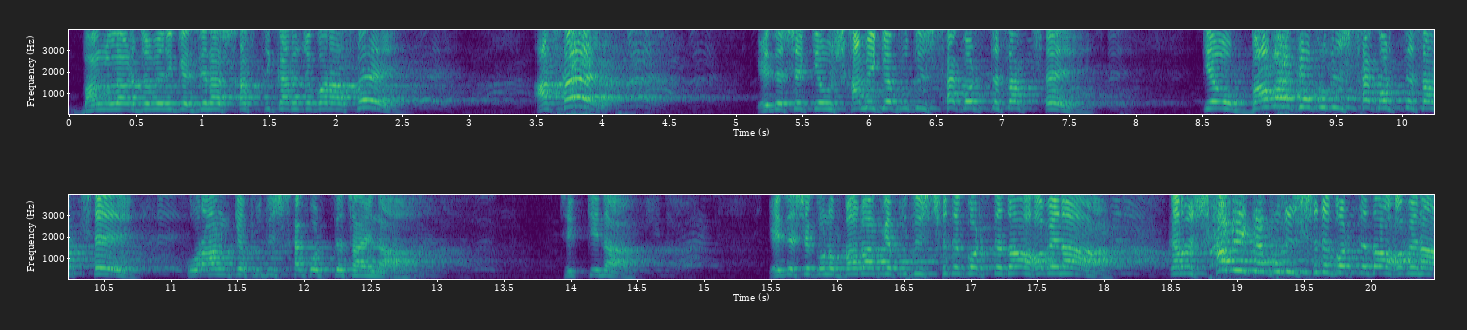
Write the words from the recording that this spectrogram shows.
বাংলার জমিনে কে জেনার শাস্তি কার্যকর আছে? আছে। এদেশে কেউ স্বামীকে প্রতিষ্ঠা করতে চাচ্ছে, কেউ বাবাকে প্রতিষ্ঠা করতে চাচ্ছে, কোরআনকে প্রতিষ্ঠা করতে চায় না। ঠিক কিনা? এদেশে কোনো বাবাকে প্রতিষ্ঠিত করতে দেওয়া হবে না কারণ স্বামীকে প্রতিষ্ঠিত করতে দেওয়া হবে না।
